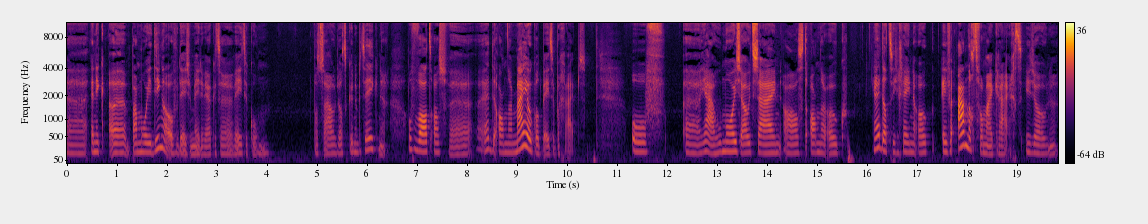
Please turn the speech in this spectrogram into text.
Uh, en ik een paar mooie dingen over deze medewerker te weten kom. Wat zou dat kunnen betekenen? Of wat als we, hè, de ander mij ook wat beter begrijpt? Of uh, ja, hoe mooi zou het zijn als de ander ook, hè, dat diegene ook even aandacht van mij krijgt in zo'n.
